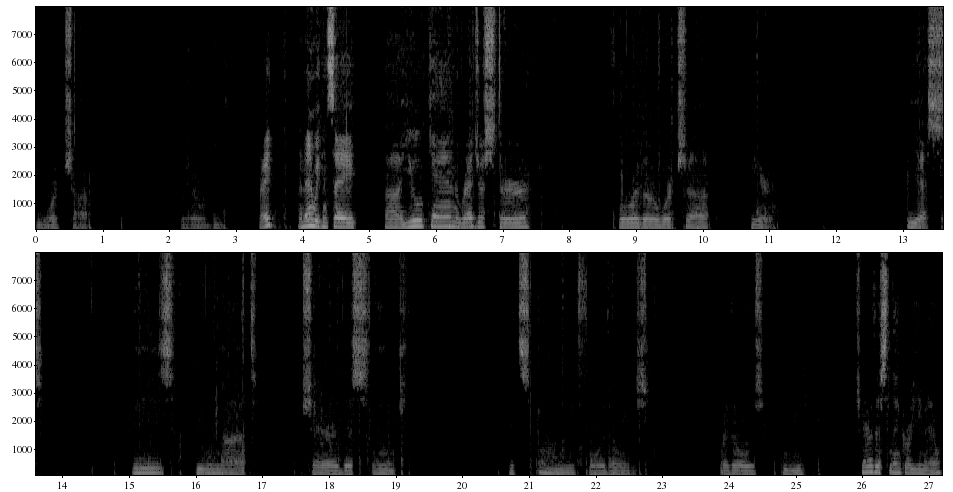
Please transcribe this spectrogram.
the workshop will be. Right? And then we can say uh, you can register for the workshop here. Yes. Please do not share this link. It's only for those for those who share this link or email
